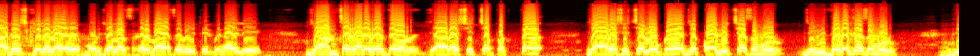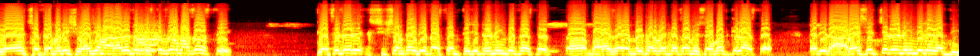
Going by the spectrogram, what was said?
आदेश केलेला आहे. मोर्चाला सकाळी बाळासाहेबही ट्रीटमेंट आले ज्या आमच्या कार्यकर्त्यावर जे आर फक्त जे आर एस एसचे लोक जे कॉलेजच्या समोर जे विद्यालयाच्या समोर तिथे छत्रपती शिवाजी महाराजांचं पुस्तक जर वाचत असते त्याचे जर शिक्षण काही देत असतात त्याची ट्रेनिंग देत असतात तर बाळासाहेब आंबेडकर त्याचं आम्ही स्वागत केलं असतं. पण तिथे आर एस एसची ट्रेनिंग दिली जाते.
